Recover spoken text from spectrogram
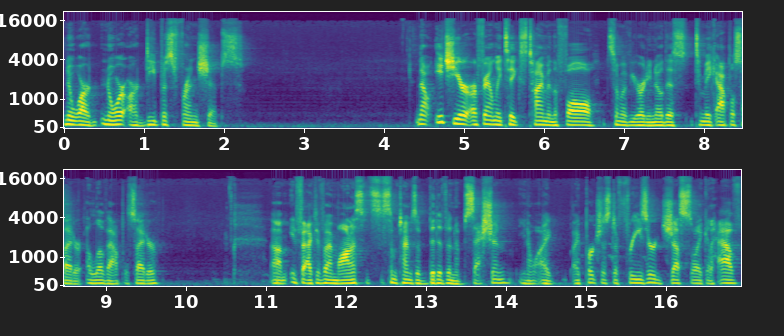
nor our, nor our deepest friendships. Now, each year our family takes time in the fall, some of you already know this, to make apple cider. I love apple cider. Um, in fact, if I'm honest, it's sometimes a bit of an obsession. You know, I, I purchased a freezer just so I could have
